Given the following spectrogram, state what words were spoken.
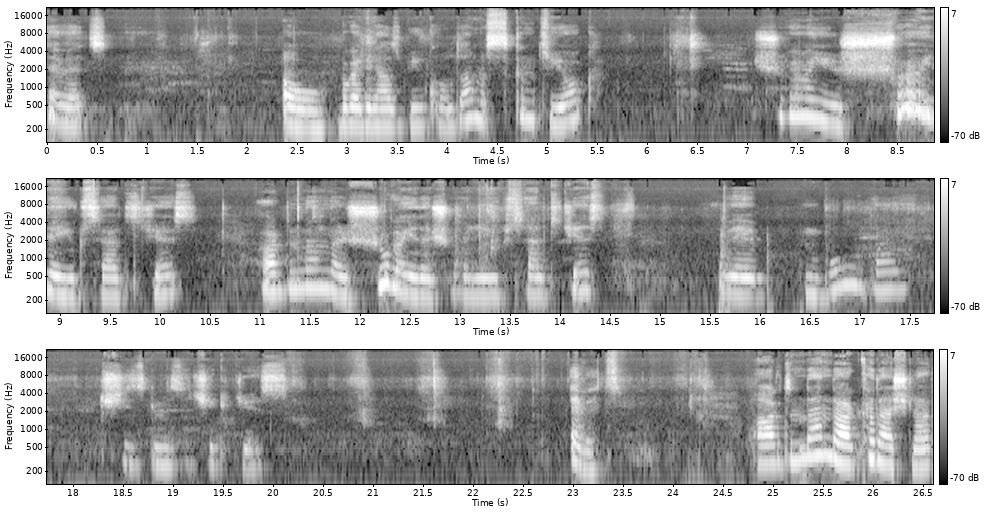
Evet. Oo, bura biraz büyük oldu ama sıkıntı yok. Şurayı şöyle yükselteceğiz. Ardından da şurayı da şöyle yükselteceğiz. Ve buradan çizgimizi çekeceğiz. Evet. Ardından da arkadaşlar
